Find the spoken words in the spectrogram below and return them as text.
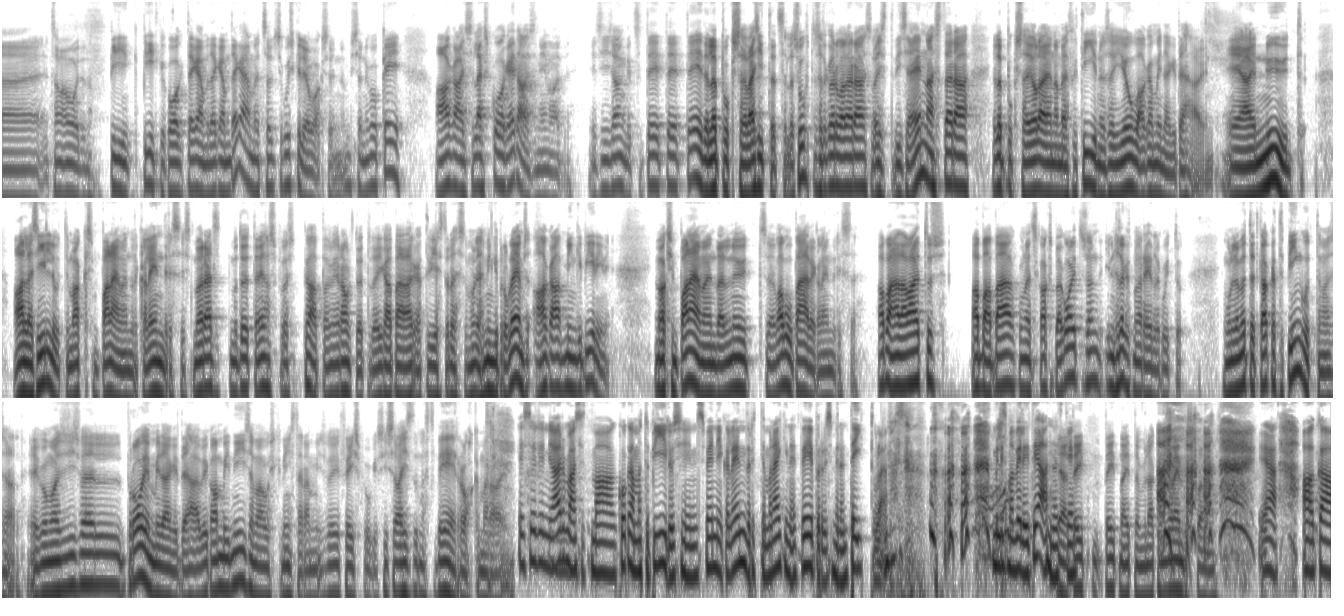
et samamoodi, noh, pidid, pididki kogu aeg tegema, tegema, tegema, et sa üldse kuskile jõuaks, on ju, mis on nagu okei okay,. aga siis läks kogu aeg edasi niimoodi ja siis ongi, et sa teed, teed, teed ja lõpuks sa väsitad selle suhte seal kõrval ära, sa väsitad iseennast ära ja lõpuks sa ei ole enam efektiivne, sa ei jõua ka midagi teha, onju. ja nüüd alles hiljuti ma hakkasin panema endale kalendrisse, sest ma reaalselt, ma töötan esmaspäevast pühapäevani rahulikult töötada, iga päev ärgata viiest üles, mul ei ole mingi probleem, aga mingi piirini. ma hakkasin panema endale nüüd vabu päevi kalendrisse, vaba nädalavahetus, vaba päev, kui mul näiteks kaks päeva koolitus on, ilmselgelt ma olen reedel kuitu mul ei ole mõtet ka hakata pingutama seal ja kui ma siis veel proovin midagi teha või kambid niisama kuskil Instagramis või Facebookis, siis sa ahistad ennast veel rohkem ära. ja see oli nii armas, et ma kogemata piilusin Sveni kalendrit ja ma nägin, et veebruaris meil on date tulemas millest ma veel ei teadnudki. date, date näitamine hakkab kalendrist panema. ja, aga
